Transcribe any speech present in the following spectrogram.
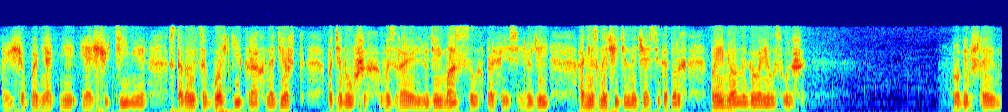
то еще понятнее и ощутимее становится горький крах надежд, потянувших в Израиль людей массовых профессий, людей, о незначительной части которых поименно говорилось выше. Рубинштейн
